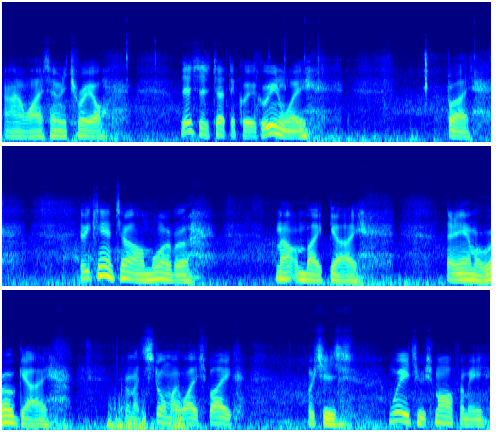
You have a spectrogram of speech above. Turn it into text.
I don't know why it's having a trail. This is technically a greenway, but if you can't tell, I'm more of a mountain bike guy than I am a road guy. From I stole my wife's bike, which is way too small for me.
